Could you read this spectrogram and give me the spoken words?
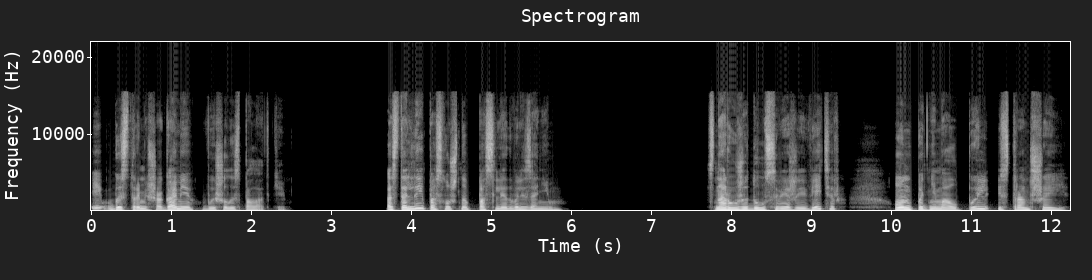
и быстрыми шагами вышел из палатки. Остальные послушно последовали за ним. Снаружи дул свежий ветер, он поднимал пыль из траншей,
